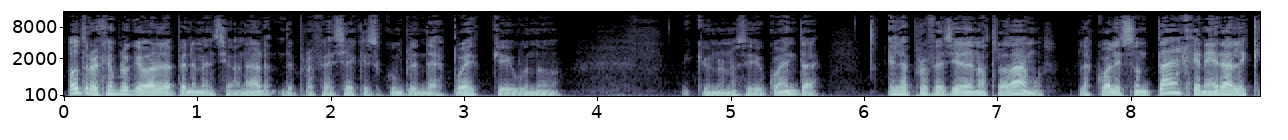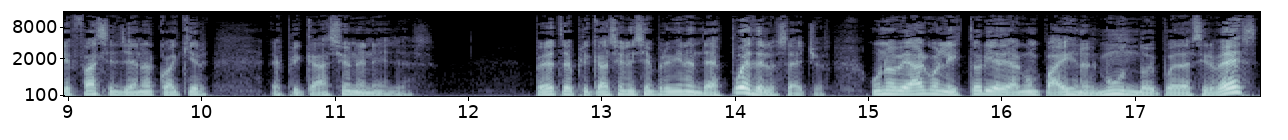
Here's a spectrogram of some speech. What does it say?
Otro ejemplo que vale la pena mencionar de profecías que se cumplen después que uno, que uno no se dio cuenta es la profecía de Nostradamus, las cuales son tan generales que es fácil llenar cualquier explicación en ellas. Pero estas explicaciones siempre vienen después de los hechos. Uno ve algo en la historia de algún país en el mundo y puede decir, ¿ves?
